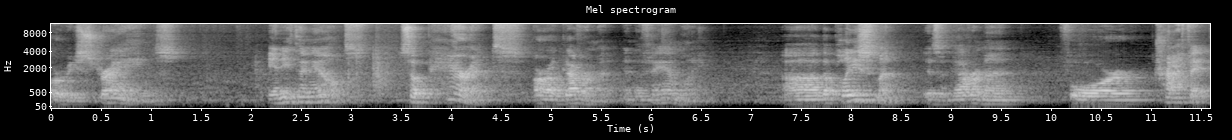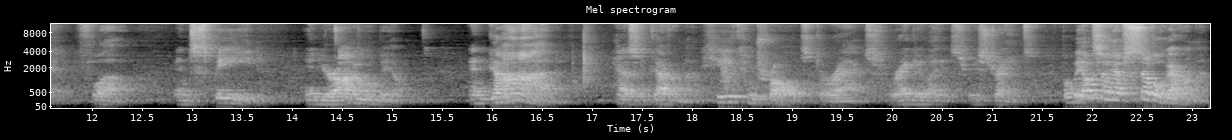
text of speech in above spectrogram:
or restrains anything else. So, parents are a government in the family. Uh, the policeman is a government for traffic flow and speed in your automobile. And God has a government. He controls, directs, regulates, restrains. But we also have civil government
